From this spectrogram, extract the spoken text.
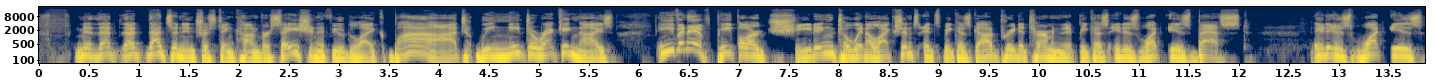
I mean, that, that, that's an interesting conversation if you'd like, but we need to recognize even if people are cheating to win elections, it's because God predetermined it, because it is what is best. It is what is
